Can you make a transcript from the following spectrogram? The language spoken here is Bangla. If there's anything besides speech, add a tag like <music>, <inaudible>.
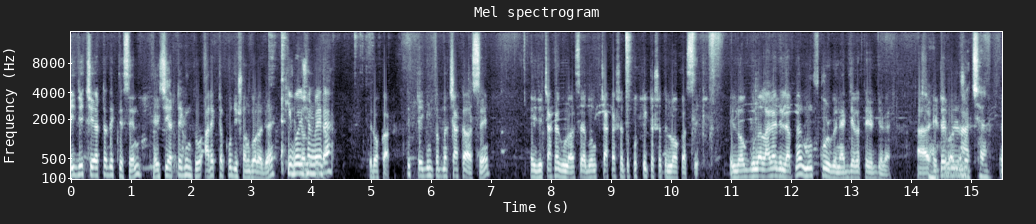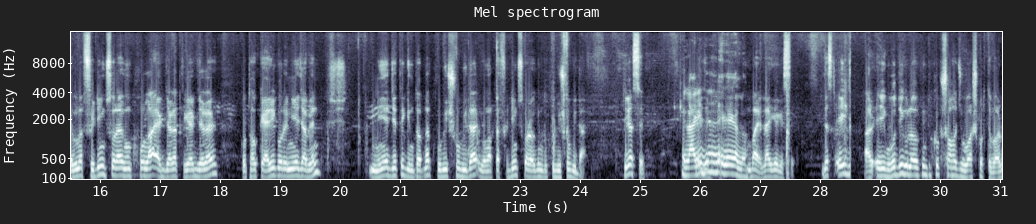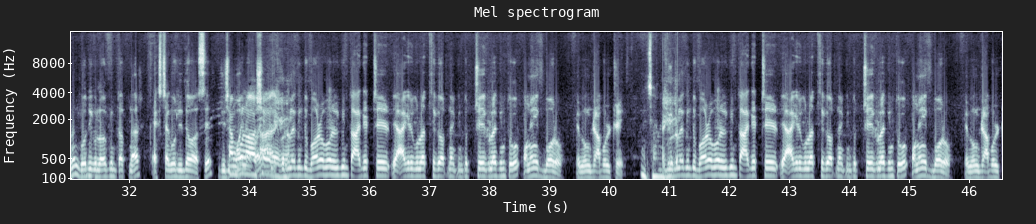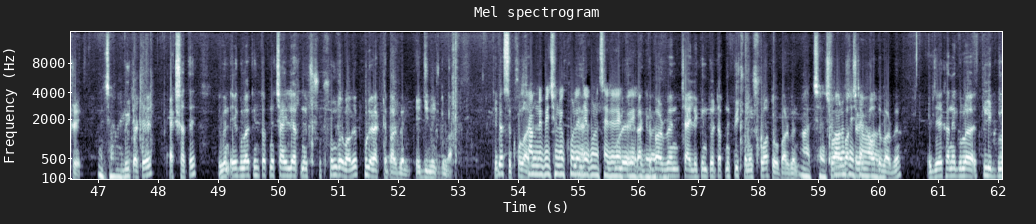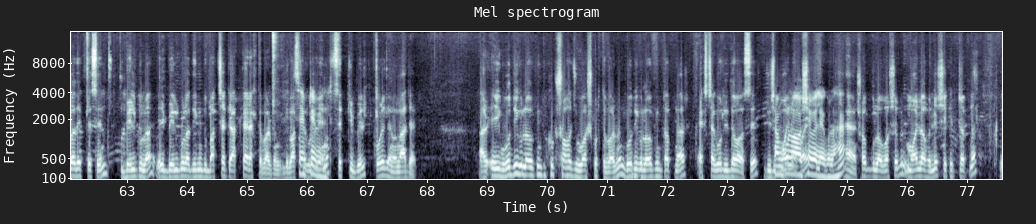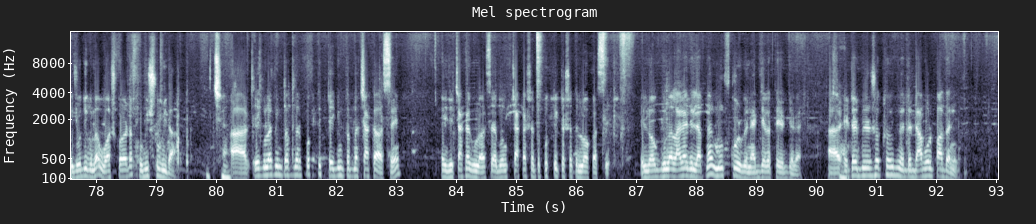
এই যে চেয়ারটা দেখতেছেন এই চেয়ারটা কিন্তু আরেকটা পজিশন করা যায়। কি পজিশন ভাই এটা? রকার প্রত্যেকটাই কিন্তু আপনার চাকা আছে। এই যে চাকাগুলো আছে এবং চাকার সাথে প্রত্যেকটার সাথে লক আছে। এই লকগুলা লাগাই দিলে আপনার মুভ করবেন এক জায়গা থেকে এক জায়গায়। আর এটার আচ্ছা। এগুলো ফিটিং সোরা এবং খোলা এক জায়গা থেকে এক জায়গায় কোথাও ক্যারি করে নিয়ে যাবেন। নিয়ে যেতে কিন্তু আপনার খুবই সুবিধা এবং আপনার ফিটিংস করাও কিন্তু খুবই সুবিধা। ঠিক আছে? লাগিয়ে দিন লেগে গেল। বাই লাগে গেছে। জাস্ট এই আর এই গদিগুলোও কিন্তু খুব সহজ ওয়াশ করতে পারবেন। গদিগুলোও কিন্তু আপনার এক্সট্রা গদি দেওয়া আছে। এগুলো। কিন্তু বড় বড় কিন্তু আগের ট্রে আগেরগুলোর থেকে আপনার কিন্তু ট্রে গুলো কিন্তু অনেক বড় এবং ডাবল ট্রে এগুলো কিন্তু বড় বড় কিন্তু আগের ট্রে আগেরগুলোর থেকে আপনার কিন্তু ট্রে গুলো কিন্তু অনেক বড় এবং ডাবল ট্রে আচ্ছা। দুইটা ট্রে একসাথে। এগুলা কিন্তু আপনি চাইলে আপনি খুব সুন্দরভাবে খুলে রাখতে পারবেন এই জিনিসগুলা। ঠিক আছে খোলা। সামনে পিছনে খুলে যে কোনো সাইডে রাখতে পারবেন চাইলে কিন্তু এটা আপনি পিছনে শোয়াতেও পারবেন। আচ্ছা শোয়ার শোয়ানো বাচ্চাকে সিস্টেম খাওয়াতে পারবেন। এই যে এখানে গুলা ক্লিপগুলা দেখতেছেন বেলগুলা এই বেলগুলা দিয়ে কিন্তু বাচ্চাকে আটকায় রাখতে পারবেন। যে বাচ্চাগুলো সেফটি বেল্ট পরে যেন না যায়। আর এই গদিগুলোও কিন্তু খুব সহজ ওয়াশ করতে পারবেন। গদিগুলোও কিন্তু আপনার এক্সট্রা গদি দেওয়া আছে। যদি সম্পূর্ণ ওয়াশেবল এগুলো হ্যাঁ? হ্যাঁ সবগুলো ওয়াশেবল ময়লা হলে সেক্ষেত্রে আপনার এই গদিগুলো ওয়াশ করাটা খুবই সুবিধা। আচ্ছা। আর এগুলা কিন্তু আপনার প্রত্যেকটাই কিন্তু আপনার চাকা আছে। এই যে চাকাগুলো আছে এবং চাকার সাথে প্রত্যেকটার সাথে লক আছে। এই লকগুলা লাগাই দিলে আপনার মুভ করবেন এক জায়গা থেকে এক জায়গায়। আর এটার বিশেষত্ব হচ্ছে এটা ডাবল পাদানি।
